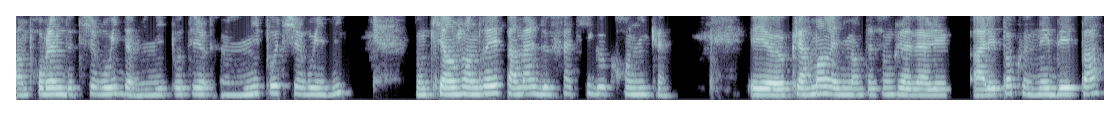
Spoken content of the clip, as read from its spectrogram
un problème de thyroïde, une, une hypothyroïdie donc qui engendrait pas mal de fatigue chronique. Et euh, clairement, l'alimentation que j'avais à l'époque n'aidait pas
